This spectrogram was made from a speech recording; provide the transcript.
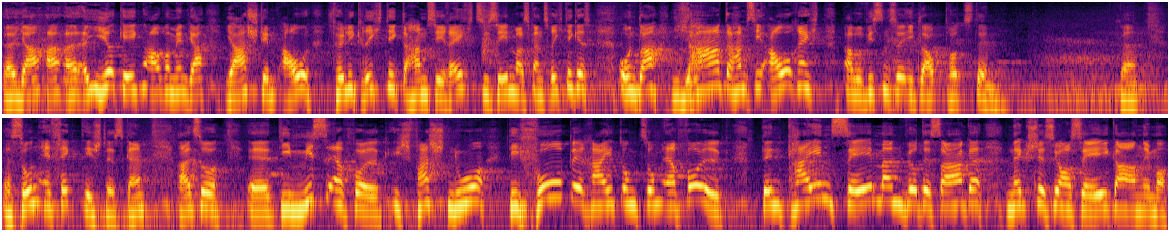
Äh, ja, äh, Ihr Gegenargument, ja, ja, stimmt auch, völlig richtig, da haben Sie recht, Sie sehen was ganz Richtiges. Und da, ja, da haben Sie auch recht, aber wissen Sie, ich glaube trotzdem. Gell? So ein Effekt ist das. Also äh, die Misserfolg ist fast nur die Vorbereitung zum Erfolg. Denn kein Seemann würde sagen, nächstes Jahr sehe ich gar nicht mehr.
